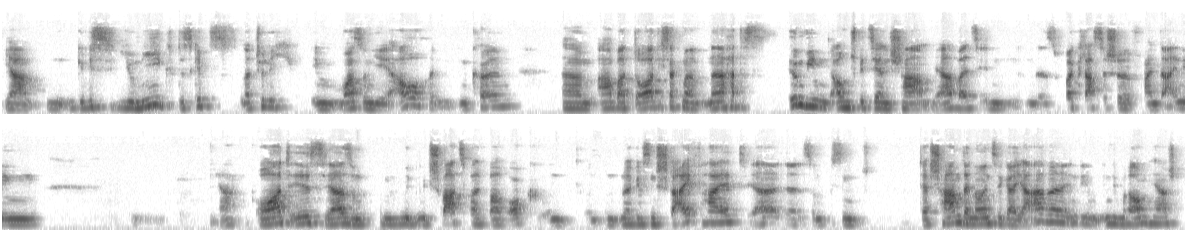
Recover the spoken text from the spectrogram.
ja gewiss unique. Das gibt's natürlich im Moissonnier auch in, in Köln, ähm, aber dort, ich sag mal, ne, hat es irgendwie auch einen speziellen Charme, ja, weil es eben eine super klassische Fine Dining ja, Ort ist, ja, so mit, mit Schwarzwald Barock und, und, und, einer gewissen Steifheit, ja, äh, so ein bisschen der Charme der 90er Jahre in dem, in dem Raum herrscht,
